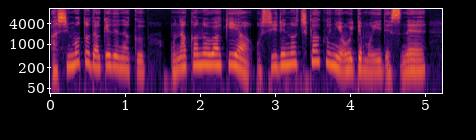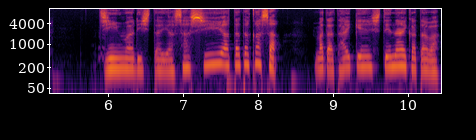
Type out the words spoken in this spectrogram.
足元だけでなくお腹の脇やお尻の近くに置いてもいいですね。じんわりした優しい暖かさ、まだ体験してない方は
